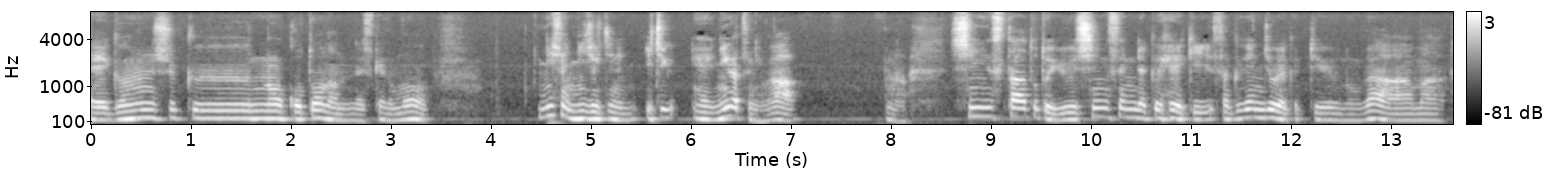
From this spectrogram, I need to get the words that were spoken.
えー、軍縮のことなんですけども2021年 1,、えー、2月には、まあ、新スタートという新戦略兵器削減条約っていうのが、まあ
